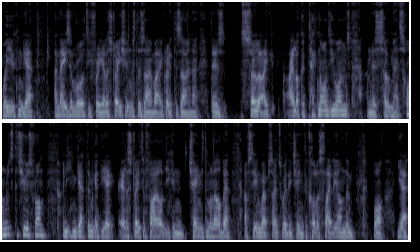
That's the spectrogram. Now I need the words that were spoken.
where you can get amazing royalty free illustrations designed by a great designer. There's so like I look at technology ones and there's so many, hundreds to choose from and you can get them, get the Illustrator file, you can change them a little bit. I've seen websites where they change the color slightly on them. But yeah,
